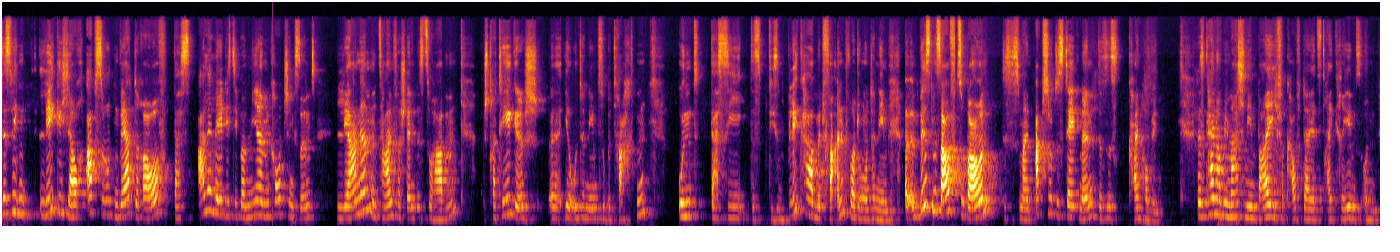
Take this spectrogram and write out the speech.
Deswegen lege ich ja auch absoluten Wert darauf, dass alle Ladies, die bei mir im Coaching sind, lernen, ein Zahlenverständnis zu haben, strategisch äh, ihr Unternehmen zu betrachten und dass sie das, diesen Blick haben mit Verantwortung Unternehmen. Äh, ein Business aufzubauen, das ist mein absolutes Statement, das ist kein Hobby. Das ist kein Hobby, mache ich nebenbei, ich verkaufe da jetzt drei Cremes und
